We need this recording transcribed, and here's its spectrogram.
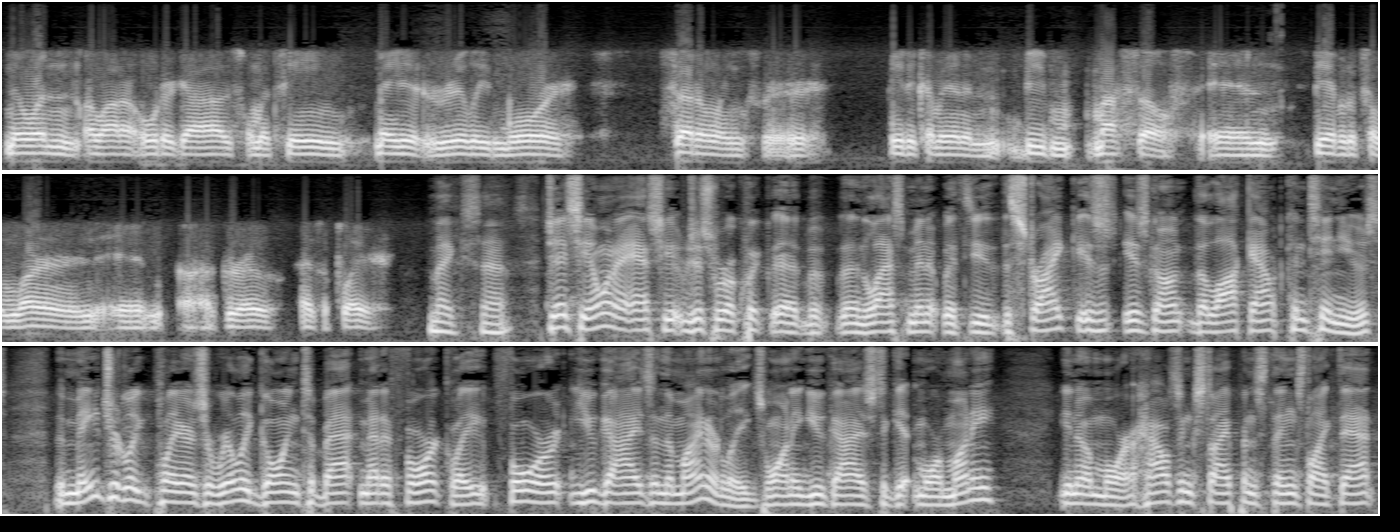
knowing a lot of older guys on the team made it really more settling for me to come in and be myself and be able to learn and uh, grow as a player. Makes sense. JC, I want to ask you just real quick, uh, in the last minute with you. The strike is, is gone, the lockout continues. The major league players are really going to bat metaphorically for you guys in the minor leagues, wanting you guys to get more money, you know, more housing stipends, things like that.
